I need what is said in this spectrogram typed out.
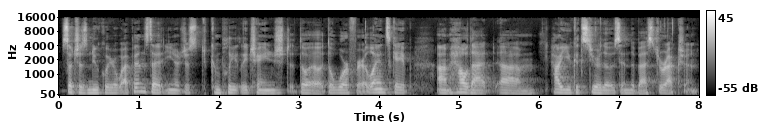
such as nuclear weapons that, you know, just completely changed the, the warfare landscape, um, how that, um, how you could steer those in the best direction.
